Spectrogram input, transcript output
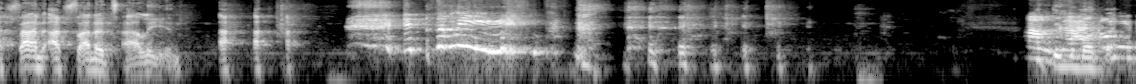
I sound I sound Italian. it's me. oh God,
